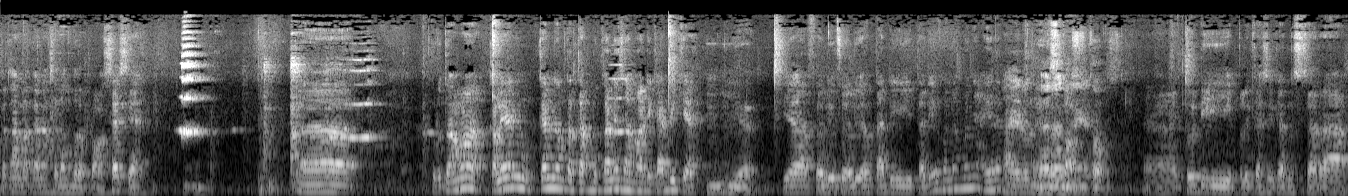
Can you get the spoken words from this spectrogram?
rekan-rekan yang sedang berproses ya Eh, terutama kalian kan yang tetap mukanya sama adik-adik ya iya ya value-value yang tadi tadi apa namanya Iron Iron Iron Stop. Stop. Nah, itu diaplikasikan secara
